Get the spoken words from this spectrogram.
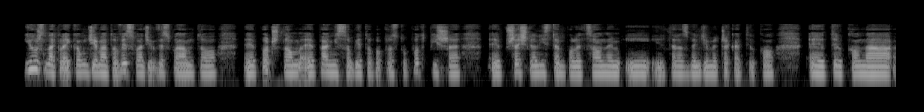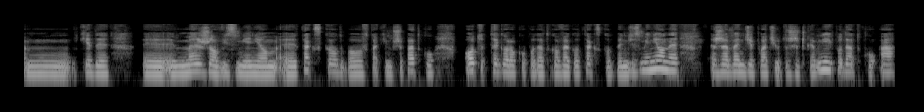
już z naklejką, gdzie ma to wysłać, wysłałam to y, pocztą, pani sobie to po prostu podpisze, prześlę listem poleconym i teraz będziemy czekać tylko, tylko na mm, kiedy mężowi zmienią y, tax code, bo w takim przypadku od tego roku podatkowego tax code będzie zmieniony, że będzie płacił troszeczkę mniej podatku, a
